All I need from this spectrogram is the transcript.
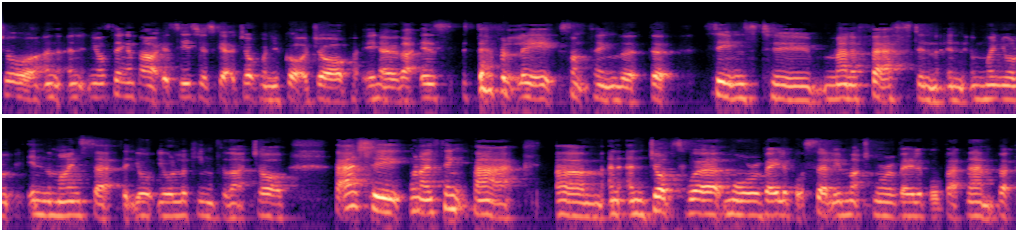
Sure, and and your thing about it's easier to get a job when you've got a job, you know, that is definitely something that that seems to manifest in, in, in when you're in the mindset that you're you're looking for that job. But actually, when I think back, um, and and jobs were more available, certainly much more available back then. But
